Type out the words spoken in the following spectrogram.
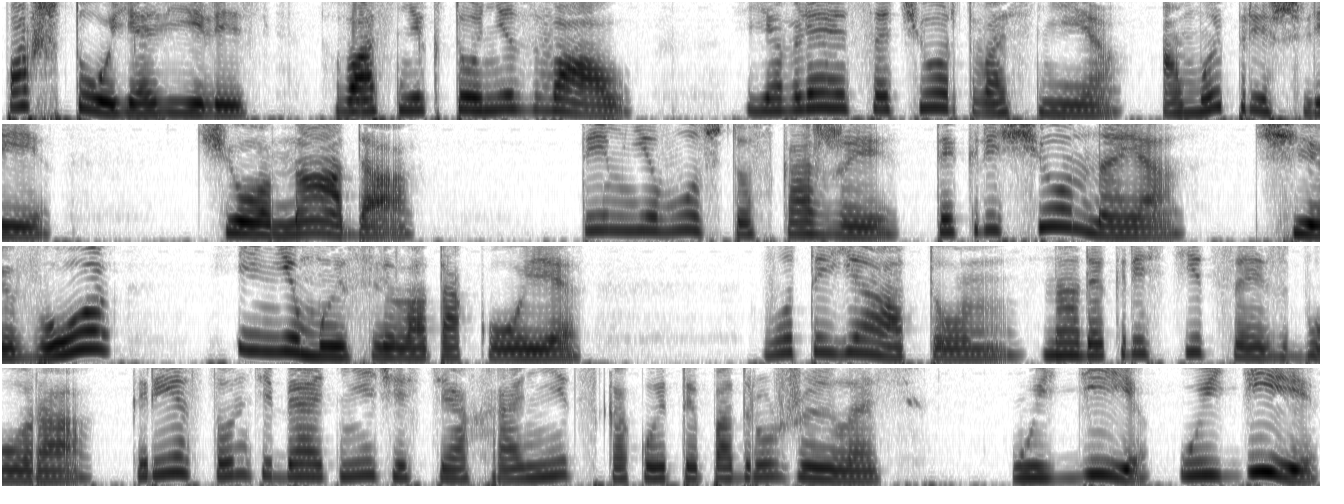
«По что явились? Вас никто не звал. Является черт во сне, а мы пришли. Чё надо? Ты мне вот что скажи, ты крещенная?» «Чего?» И не мыслила такое. «Вот и я о том. Надо креститься из сбора. Крест он тебя от нечисти охранит, с какой ты подружилась. «Уйди! Уйди!»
